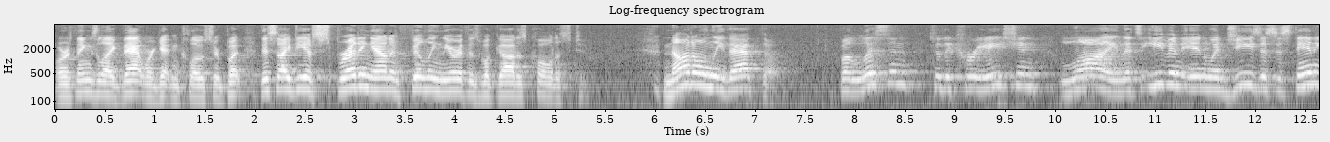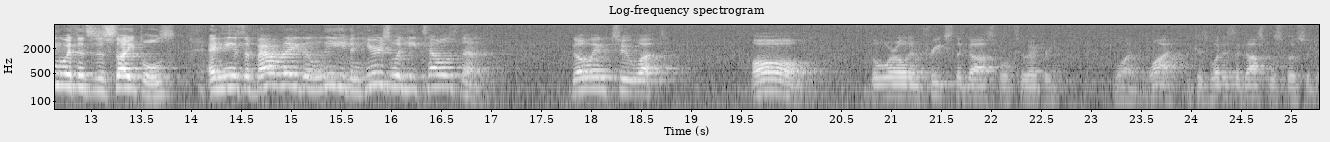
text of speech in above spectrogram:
or things like that, we're getting closer. But this idea of spreading out and filling the earth is what God has called us to. Not only that, though, but listen to the creation line that's even in when Jesus is standing with his disciples and he is about ready to leave, and here's what he tells them Go into what? All the world and preach the gospel to everyone. Why? Because what is the gospel supposed to do?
